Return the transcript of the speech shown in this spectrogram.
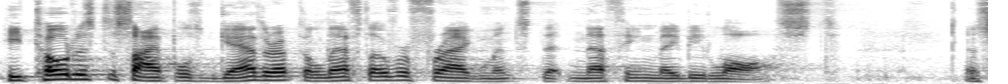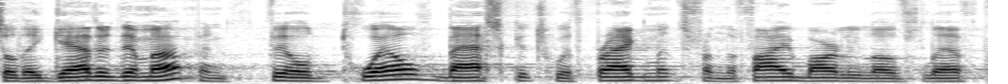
he told his disciples, Gather up the leftover fragments, that nothing may be lost. And so they gathered them up and filled twelve baskets with fragments from the five barley loaves left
